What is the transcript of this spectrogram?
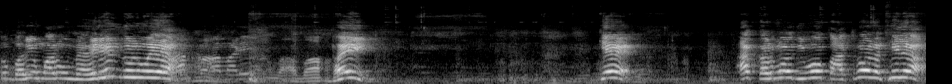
તો ભર્યું મારું મહેરીન ગણવું લ્યા. ભાઈ કે આ કર્મો દીવો પાત્રો નથી લ્યા.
